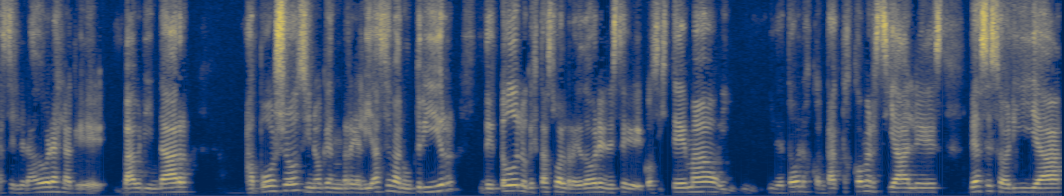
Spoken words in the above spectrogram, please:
aceleradora es la que va a brindar apoyo, sino que en realidad se va a nutrir de todo lo que está a su alrededor en ese ecosistema y de todos los contactos comerciales, de asesoría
